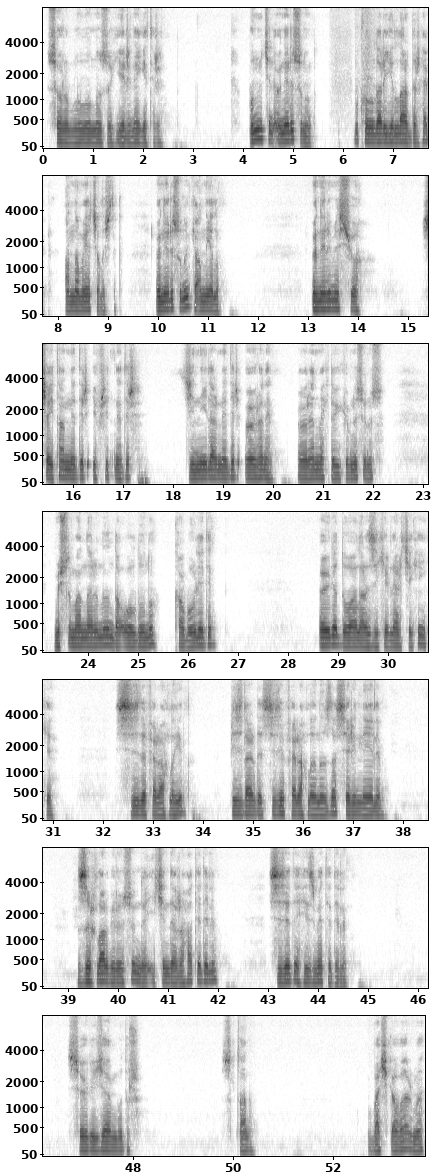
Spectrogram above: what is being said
sorumluluğunuzu yerine getirin. Bunun için öneri sunun. Bu konuları yıllardır hep anlamaya çalıştık. Öneri sunun ki anlayalım. Önerimiz şu. Şeytan nedir, ifrit nedir, cinniler nedir öğrenin. Öğrenmekle yükümlüsünüz. Müslümanlarının da olduğunu kabul edin. Öyle dualar, zikirler çekin ki siz de ferahlayın. Bizler de sizin ferahlığınızda serinleyelim. Zırhlar bürünsün de içinde rahat edelim. Size de hizmet edelim. Söyleyeceğim budur. Sultanım. Başka var mı?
